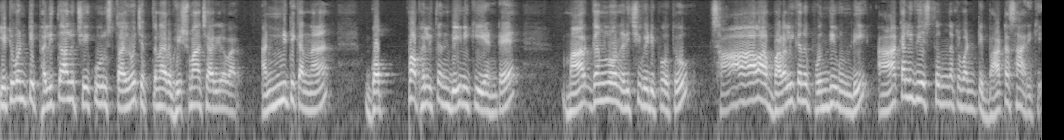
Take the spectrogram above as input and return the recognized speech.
ఎటువంటి ఫలితాలు చేకూరుస్తాయో చెప్తున్నారు భీష్మాచార్యుల వారు. అన్నిటికన్నా గొప్ప ఫలితం దేనికి అంటే మార్గంలో నడిచి వెళ్ళిపోతూ చాలా బడలికను పొంది ఉండి ఆకలి వేస్తున్నటువంటి బాటసారికి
